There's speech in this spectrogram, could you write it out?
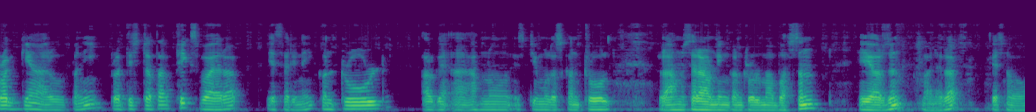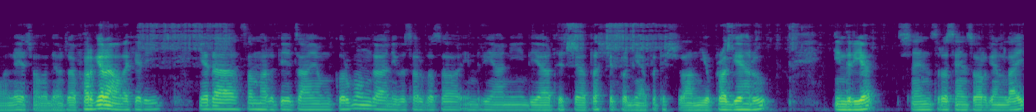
प्रज्ञाहरू पनि प्रतिष्ठता फिक्स भएर यसरी नै कन्ट्रोल्ड आफ्नो स्टिमुलस कन्ट्रोल र आफ्नो सराउन्डिङ कन्ट्रोलमा बस्छन्। हे अर्जुन भनेर कृष्ण भगवान्ले यसमा हुन्छ फर्केर आउँदाखेरि यदा संहरते चायम कुर्मुङ्गानिव सर्वस इन्द्रियानी दियार्थस्य तस्य प्रज्ञा प्रतिष्ठान। यो प्रज्ञाहरू इन्द्रिय सेन्स र सेन्स अर्ग्यानलाई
